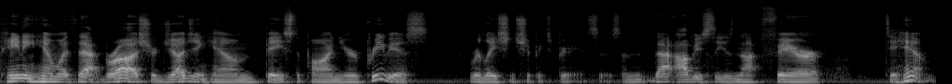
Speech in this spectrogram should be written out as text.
painting him with that brush or judging him based upon your previous relationship experiences. And that obviously is not fair to him.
